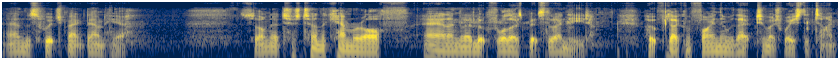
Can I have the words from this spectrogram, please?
and the switch back down here. So I'm going to just turn the camera off and I'm going to look for all those bits that I need. Hopefully I can find them without too much wasted time.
